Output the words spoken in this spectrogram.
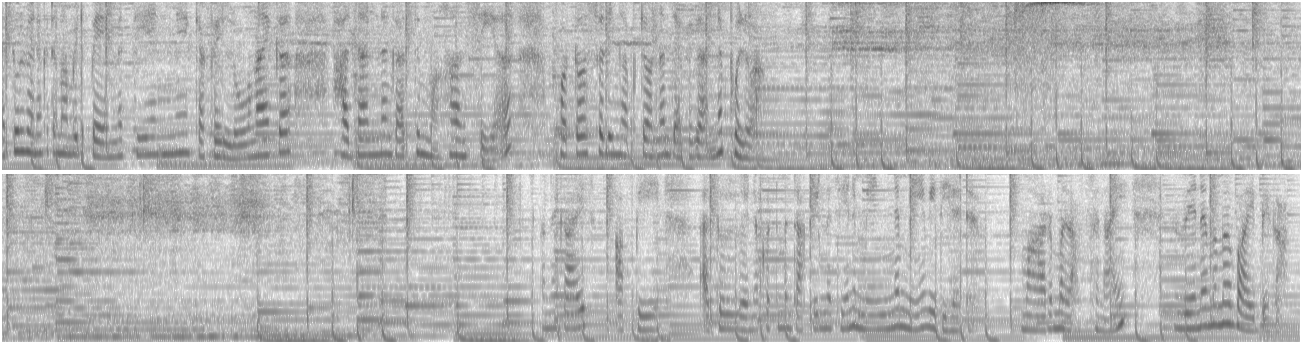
ඇතුල් වෙනකට මබිට පේන්න තියෙන්නේ කැෆෙල් ලෝන එක හදන්න ගත්ත මහන්සිය. ෆොටෝස්වලින් අපිට ඔන්න දැකගන්න පුළුවන්. අපි ඇතුල් වෙනකොටම දකින්න තියෙන මෙන්න මේ විදිහට. මාර්ම ලස්සනයි. වෙනමම වයිබ එකක්.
